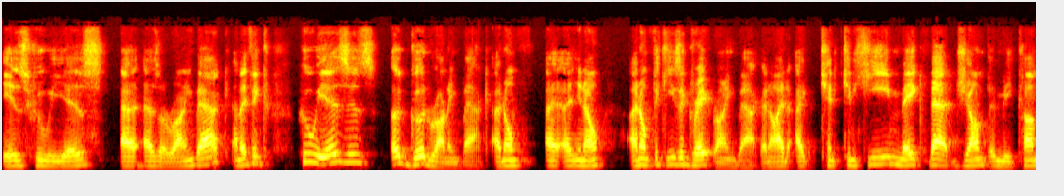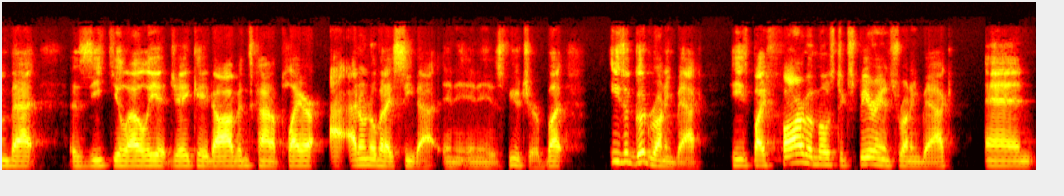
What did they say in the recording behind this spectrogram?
is who he is as, as a running back, and I think who he is is a good running back. I don't, I, I you know, I don't think he's a great running back. I know I, I can can he make that jump and become that Ezekiel Elliott, J.K. Dobbins kind of player? I, I don't know, but I see that in in his future. But he's a good running back. He's by far the most experienced running back, and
